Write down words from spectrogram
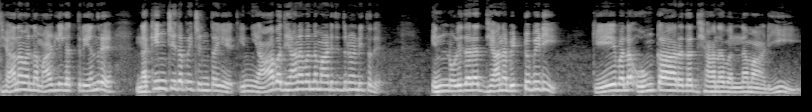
ಧ್ಯಾನವನ್ನು ಮಾಡ್ಲಿಗತ್ರಿ ಅಂದರೆ ನಕಿಂಚಿದಪಿ ಚಿಂತೆಯೇತ್. ಇನ್ಯಾವ ಧ್ಯಾನವನ್ನು ಮಾಡಿದ್ರು ನಡೀತದೆ. ಇನ್ನುಳಿದರ ಧ್ಯಾನ ಬಿಟ್ಟು ಬಿಡಿ. ಕೇವಲ ಓಂಕಾರದ ಧ್ಯಾನವನ್ನು ಮಾಡಿ.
